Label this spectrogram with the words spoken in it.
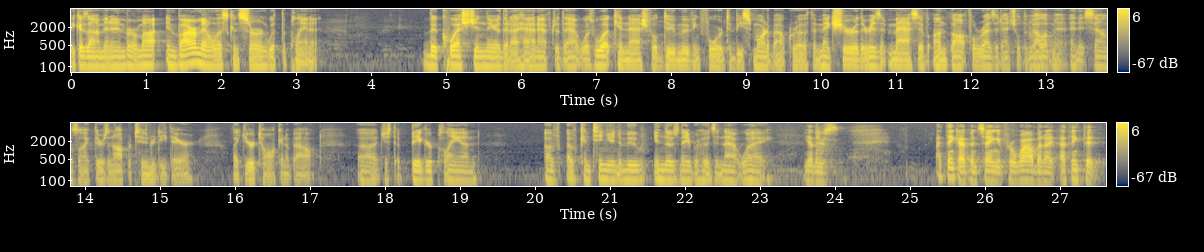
because I'm an environmentalist concerned with the planet. The question there that I had after that was what can Nashville do moving forward to be smart about growth and make sure there isn't massive, unthoughtful residential development? And it sounds like there's an opportunity there, like you're talking about, uh, just a bigger plan of, of continuing to move in those neighborhoods in that way. Yeah, there's. I think I've been saying it for a while, but I, I think that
